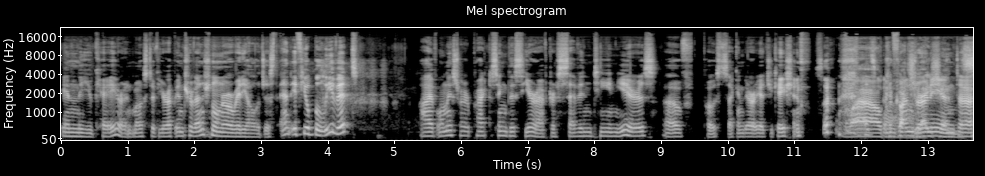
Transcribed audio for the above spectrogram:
in the UK or in most of Europe, interventional neuroradiologist. And if you'll believe it, I've only started practicing this year after 17 years of post secondary education. so Wow, it's been a fun journey, and uh,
